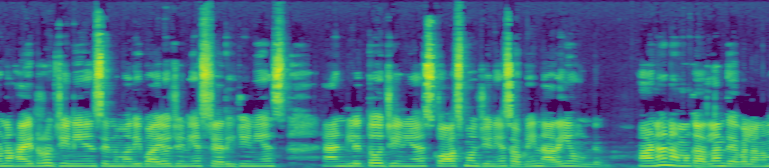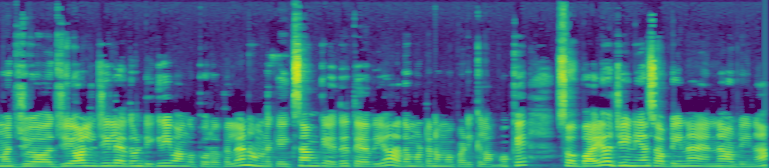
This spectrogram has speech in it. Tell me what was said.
ஒன்று ஹைட்ரோஜீனியஸ் இந்த மாதிரி பயோஜீனியஸ் டெரிஜீனியஸ் அண்ட் லித்தோஜீனியஸ் காஸ்மோஜீனியஸ் அப்படின்னு நிறைய உண்டு. ஆனால் நமக்கு அதெல்லாம் தேவையில்ல. நம்ம ஜியா ஜியாலஜியில் எதுவும் டிகிரி வாங்க போகிறதில்ல நம்மளுக்கு எக்ஸாமுக்கு எது தேவையோ அதை மட்டும் நம்ம படிக்கலாம். ஓகே ஸோ பயோஜீனியஸ் அப்படின்னா என்ன அப்படின்னா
